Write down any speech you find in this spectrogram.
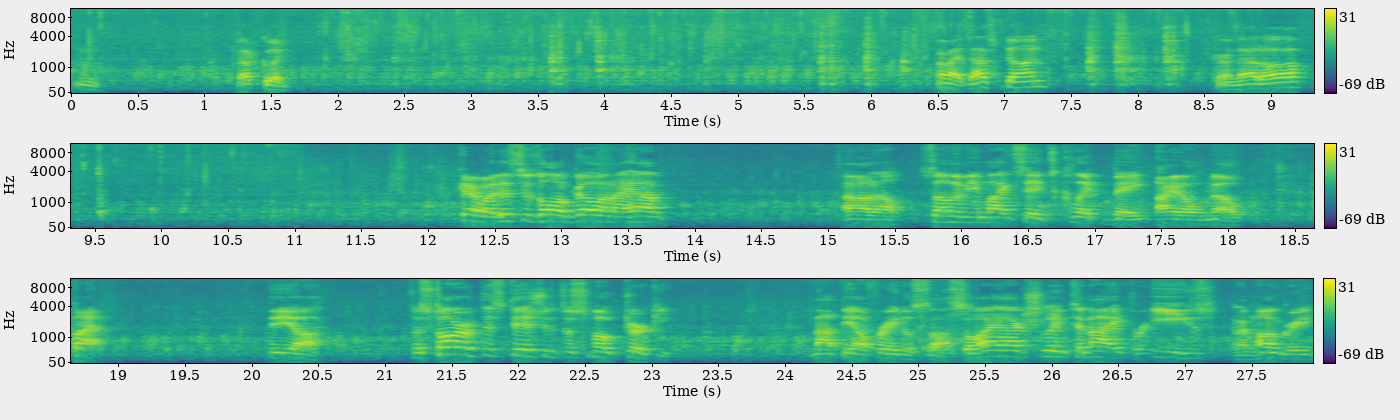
Mm. That's good. Alright, that's done. Turn that off. Okay, while this is all going, I have I don't know. Some of you might say it's clickbait. I don't know. But the uh, the star of this dish is the smoked turkey, not the Alfredo sauce. So I actually tonight, for ease, and I'm hungry,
